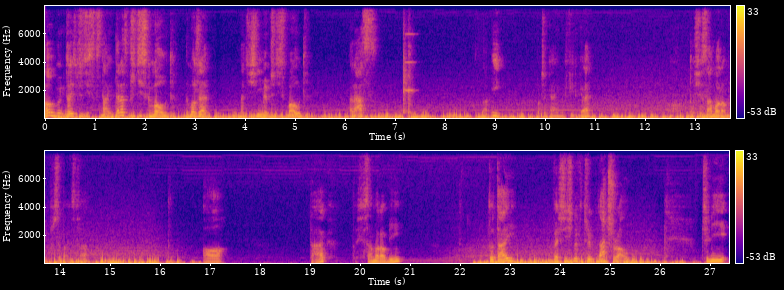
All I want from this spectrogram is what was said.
To, to jest przycisk Style. Teraz przycisk Mode. Może naciśnijmy przycisk Mode. Raz. No i poczekajmy chwilkę. O, to się samo robi, proszę Państwa. O. Tak. To się samo robi. Tutaj weszliśmy w tryb Natural. Czyli,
